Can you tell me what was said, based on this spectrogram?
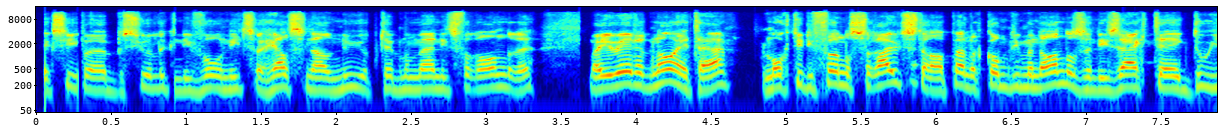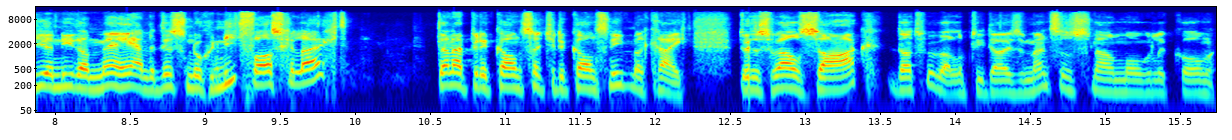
Ik zie op bestuurlijk niveau niet zo heel snel nu op dit moment iets veranderen. Maar je weet het nooit, hè? Mocht die funnels eruit stappen en er komt iemand anders en die zegt: Ik doe hier niet aan mee en het is nog niet vastgelegd dan heb je de kans dat je de kans niet meer krijgt. Dus het is wel zaak dat we wel op die duizend mensen zo snel mogelijk komen.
